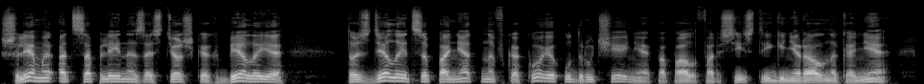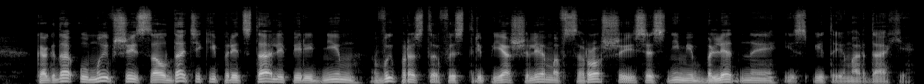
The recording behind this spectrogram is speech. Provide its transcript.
шлемы от соплей на застежках белые, то сделается понятно, в какое удручение попал фарсистый генерал на коне, когда умывшие солдатики предстали перед ним, выпростав из тряпья шлемов сросшиеся с ними бледные и спитые мордахи.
